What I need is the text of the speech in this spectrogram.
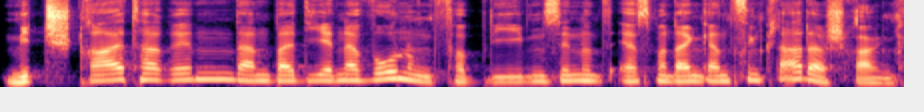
Mitstreiterinnen dann bei dir in der Wohnung verblieben sind und erstmal deinen ganzen Kleiderschrank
